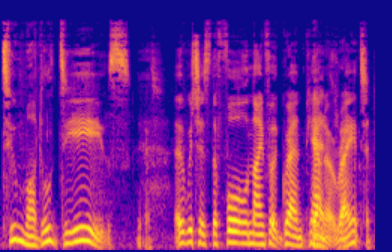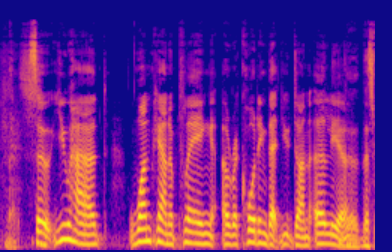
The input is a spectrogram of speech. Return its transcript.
two Model Ds. Yes. uh, which is the full nine foot grand piano, That's right? right, that's right. So you had one piano playing a recording that you'd done earlier The, the,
